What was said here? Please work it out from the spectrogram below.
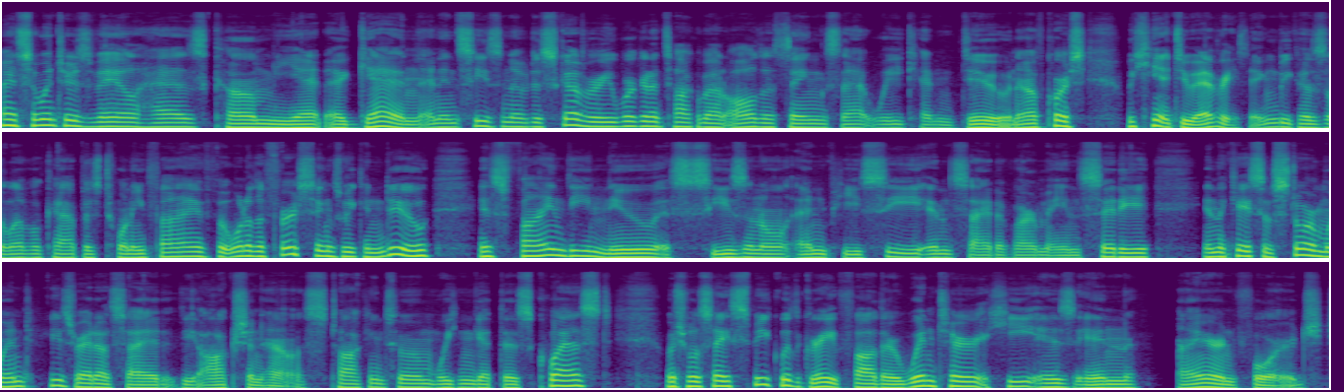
Alright, so Winter's Veil has come yet again, and in Season of Discovery, we're going to talk about all the things that we can do. Now, of course, we can't do everything because the level cap is 25, but one of the first things we can do is find the new seasonal NPC inside of our main city. In the case of Stormwind, he's right outside the auction house. Talking to him, we can get this quest, which will say, Speak with Great Father Winter, he is in Ironforge.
